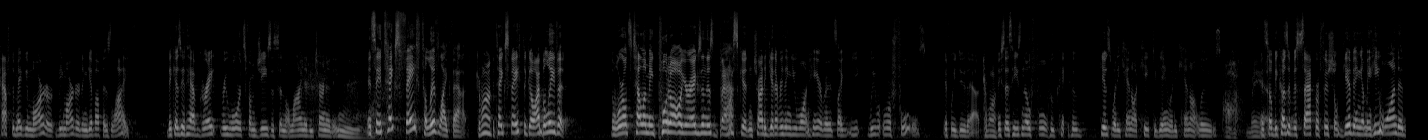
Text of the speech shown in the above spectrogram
have to maybe martyr, be martyred and give up his life because he'd have great rewards from Jesus in the line of eternity. Ooh. And see, it takes faith to live like that. Come on. It takes faith to go, I believe it. The world's telling me, put all your eggs in this basket and try to get everything you want here. But it's like, we, we're fools if we do that. Come on. He says he's no fool who, who gives what he cannot keep to gain what he cannot lose. Oh, man. And so, because of his sacrificial giving, I mean, he wanted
